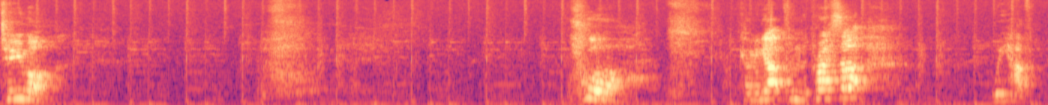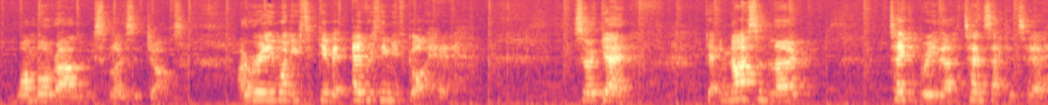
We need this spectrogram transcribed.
two more. Coming up from the press up, we have one more round of explosive jumps. I really want you to give it everything you've got here. So again, getting nice and low, take a breather, 10 seconds here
